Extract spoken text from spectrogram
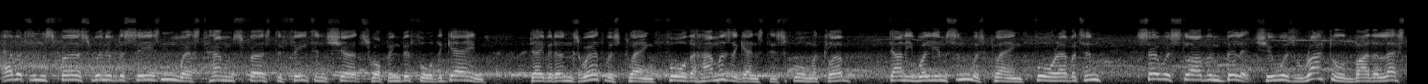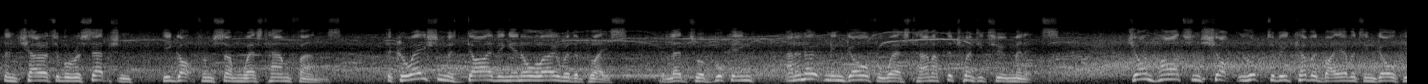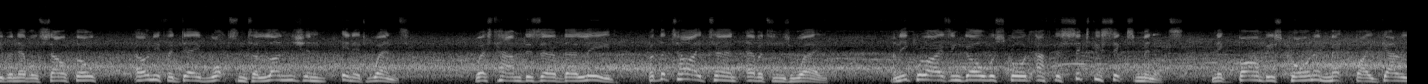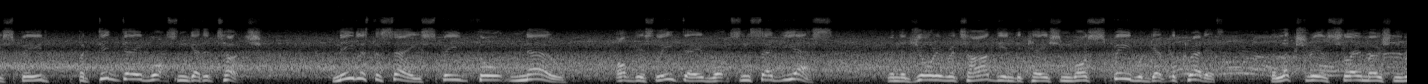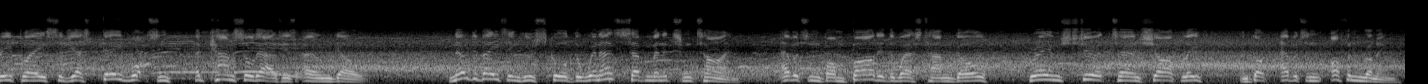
Everton's first win of the season, West Ham's first defeat and shirt swapping before the game. David Unsworth was playing for the Hammers against his former club. Danny Williamson was playing for Everton. So was Slaven Bilic, who was rattled by the less than charitable reception he got from some West Ham fans. The Croatian was diving in all over the place. It led to a booking and an opening goal for West Ham after 22 minutes. John Hartson's shot looked to be covered by Everton goalkeeper Neville Southall, only for Dave Watson to lunge and in it went. West Ham deserved their lead, but the tide turned Everton's way. An equalising goal was scored after 66 minutes. Nick Barmby's corner met by Gary Speed, but did Dave Watson get a touch? Needless to say, Speed thought no. Obviously, Dave Watson said yes. When the jury retired, the indication was Speed would get the credit. The luxury of slow motion replay suggests Dave Watson had cancelled out his own goal. No debating who scored the winner seven minutes from time. Everton bombarded the West Ham goal. Graham Stuart turned sharply and got Everton off and running.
